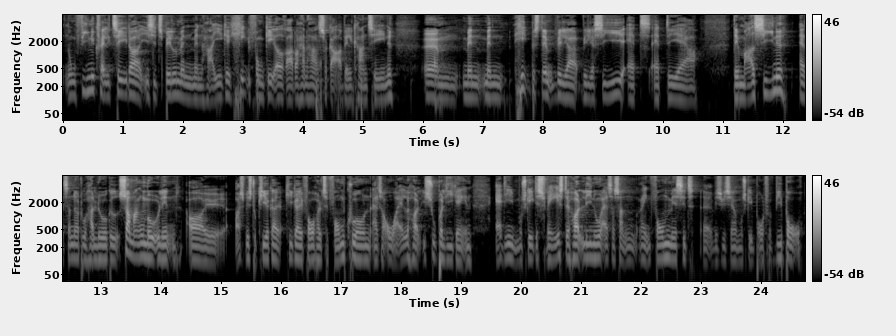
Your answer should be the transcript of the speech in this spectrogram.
nogle fine kvaliteter i sit spil, men, men har ikke helt fungeret ret, og han har sågar vel karantæne. Øhm, men, men helt bestemt vil jeg, vil jeg sige, at, at det er det er meget sigende, altså når du har lukket så mange mål ind, og øh, også hvis du kigger, kigger i forhold til formkurven, altså over alle hold i Superligaen, er de måske det svageste hold lige nu, altså sådan rent formmæssigt, øh, hvis vi ser måske bort fra Viborg.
